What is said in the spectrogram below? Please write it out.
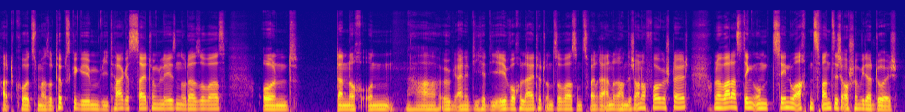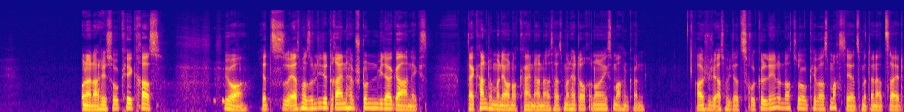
hat kurz mal so Tipps gegeben, wie Tageszeitung lesen oder sowas. Und dann noch un, na, irgendeine, die hier die E-Woche leitet und sowas und zwei, drei andere haben sich auch noch vorgestellt. Und dann war das Ding um 10.28 Uhr auch schon wieder durch. Und dann dachte ich so, okay, krass. Ja, jetzt so erstmal solide dreieinhalb Stunden wieder gar nichts. Da kannte man ja auch noch keinen anderen. Das heißt, man hätte auch noch nichts machen können. Habe ich mich erstmal wieder zurückgelehnt und dachte so, okay, was machst du jetzt mit deiner Zeit?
